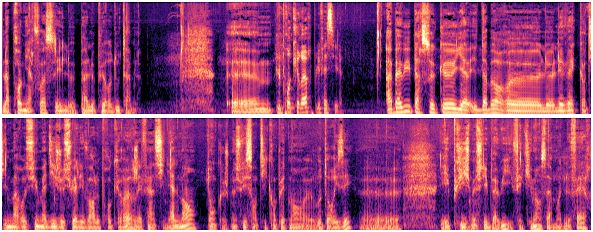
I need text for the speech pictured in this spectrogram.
la première fois, c'est le pas le plus redoutable. le procureur plus facile. Ah bah oui, parce que d'abord euh, l'évêque, quand il m'a reçu, m'a dit je suis allé voir le procureur, j'ai fait un signalement, donc je me suis senti complètement euh, autorisé. Euh, et puis je me suis dit bah oui, effectivement, c'est à moi de le faire.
